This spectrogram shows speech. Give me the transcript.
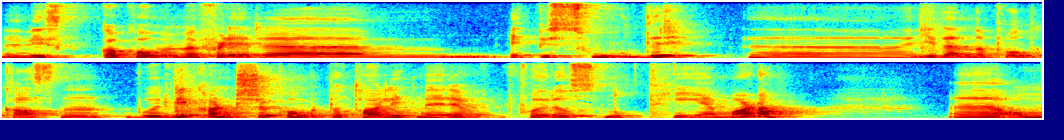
vi skal komme med flere mm, episoder eh, i denne podkasten hvor vi kanskje kommer til å ta litt mer for oss noen temaer, da. eh, Om,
